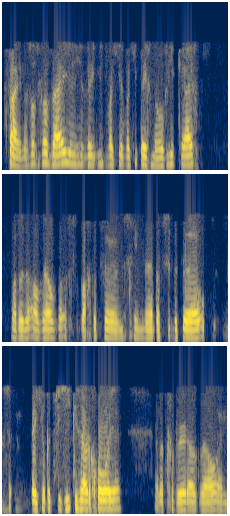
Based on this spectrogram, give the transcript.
fijn. En zoals ik al zei, je, je, weet niet wat je, wat je tegenover je krijgt. We hadden er al wel verwacht dat, uh, misschien, uh, dat ze het op, een beetje op het fysieke zouden gooien. En dat gebeurde ook wel. En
